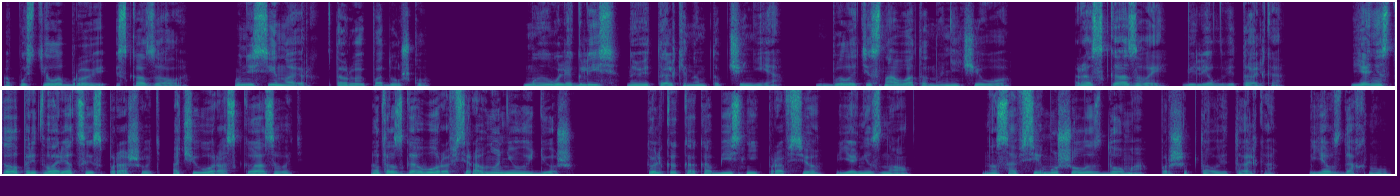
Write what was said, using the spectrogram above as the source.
опустила брови и сказала, «Унеси наверх вторую подушку». Мы улеглись на Виталькином топчине. Было тесновато, но ничего. «Рассказывай», – велел Виталька. Я не стал притворяться и спрашивать, а чего рассказывать. От разговора все равно не уйдешь. Только как объяснить про все, я не знал. «Но совсем ушел из дома», – прошептал Виталька. Я вздохнул.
